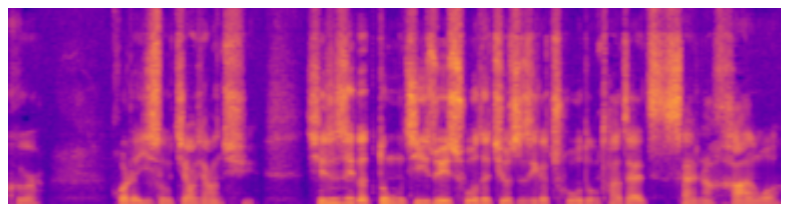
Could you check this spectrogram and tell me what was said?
歌，或者一首交响曲。其实这个动机最初的就是这个触动，他在山上喊我，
